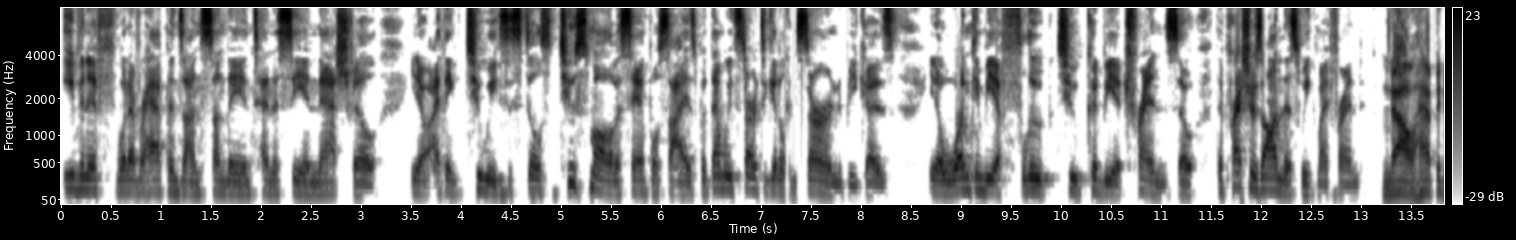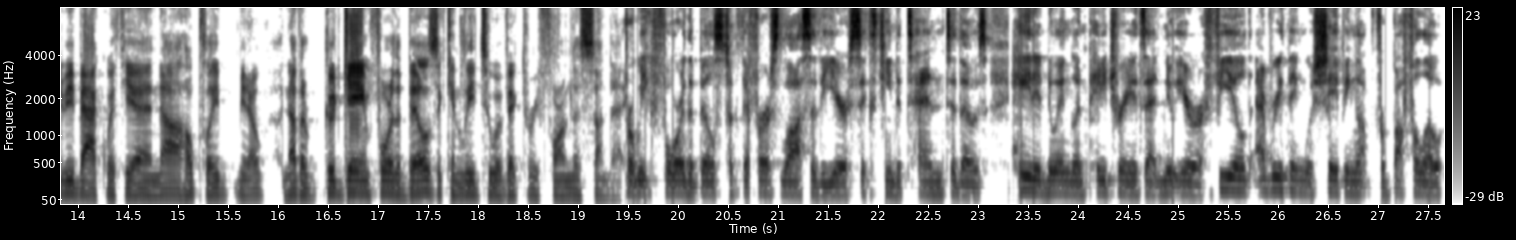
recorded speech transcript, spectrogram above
Even if whatever happens on Sunday in Tennessee and Nashville, you know, I think two weeks is still too small of a sample size. But then we'd start to get concerned because, you know, one can be a fluke, two could be a trend. So the pressure's on this week, my friend. No, happy to be back with you. And uh, hopefully, you know, another good game for the Bills. It can lead to a victory for them this Sunday. For week four, the Bills took their first loss of the year, 16 to 10 to those hated New England Patriots at New Era Field. Everything was shaping up for Buffalo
